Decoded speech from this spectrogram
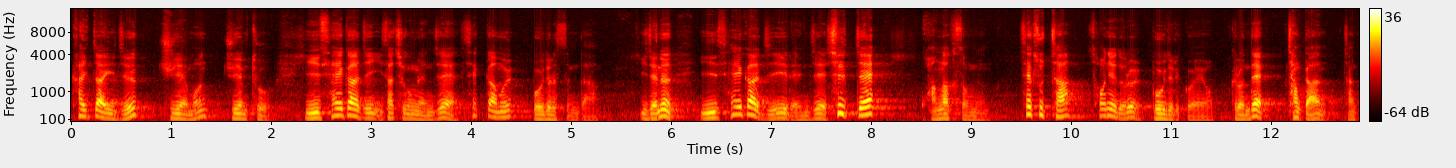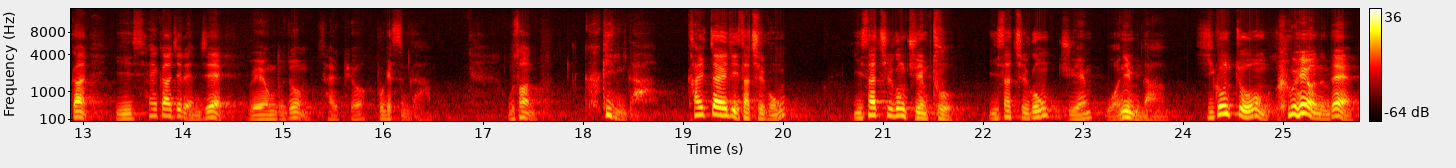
칼자이즈, GM1, GM2 이 세 가지 2470 렌즈의 색감을 보여드렸습니다. 이제는 이 세 가지 렌즈의 실제 광학 성능, 색수차, 선예도를 보여드릴 거예요. 그런데 잠깐, 잠깐 이 세 가지 렌즈의 외형도 좀 살펴보겠습니다. 우선 크기입니다. 칼자이즈 2470, 2470 GM2, 2470 GM1입니다. 이건 좀 의외였는데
